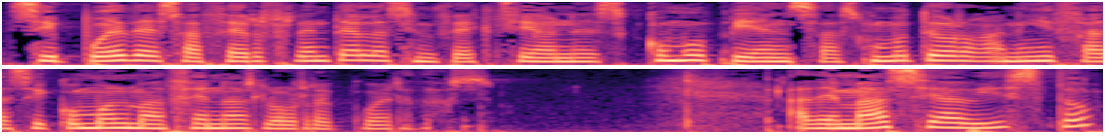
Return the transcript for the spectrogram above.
si puedes hacer frente a las infecciones, cómo piensas, cómo te organizas y cómo almacenas los recuerdos. Además, se ha visto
